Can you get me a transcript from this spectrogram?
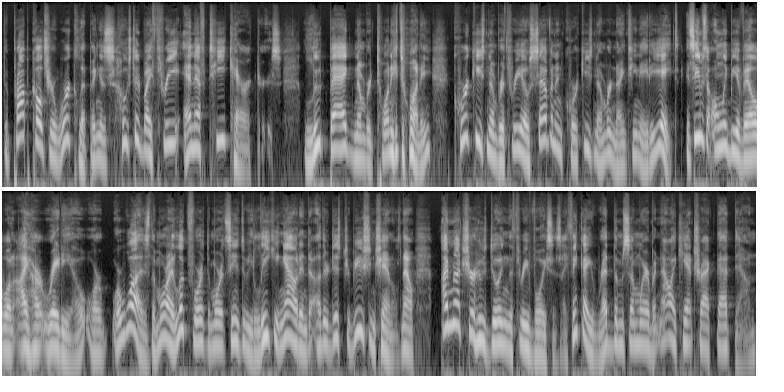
The Prop Culture Work Clipping is hosted by three NFT characters Loot Bag number 2020, Quirkies number 307, and Quirkies number 1988. It seems to only be available on iHeartRadio, or, or was. The more I look for it, the more it seems to be leaking out into other distribution channels. Now, I'm not sure who's doing the three voices. I think I read them somewhere, but now I can't track that down.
